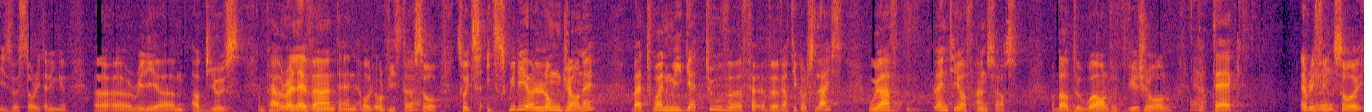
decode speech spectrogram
is the storytelling uh, uh, really um, obvious uh, relevant and all, all this stuff. Yeah. So, so it's it's really a long journey. But when we get to the, the vertical slice, we have plenty of answers about the world, the visual, Yeah. the tech, everything. Mm. So it,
